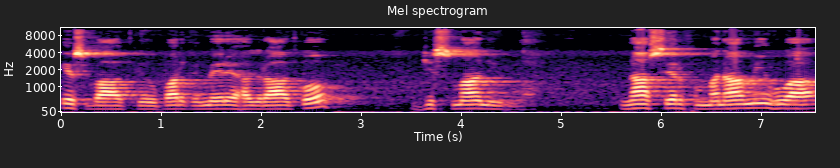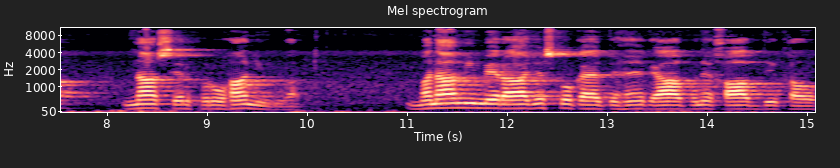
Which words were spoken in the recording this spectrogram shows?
اس بات کے اوپر کہ میرے حضرات کو جسمانی ہوا، نہ صرف منامی ہوا، نہ صرف روحانی ہوا۔ منامی معراج اس کو کہتے ہیں کہ آپ نے خواب دیکھا ہو،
